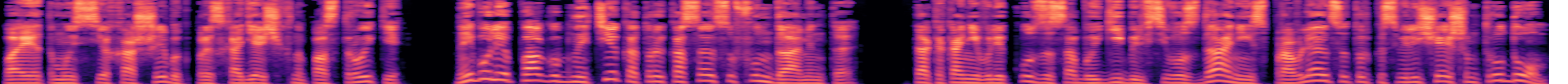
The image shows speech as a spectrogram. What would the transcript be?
Поэтому из всех ошибок, происходящих на постройке, наиболее пагубны те, которые касаются фундамента, так как они влекут за собой гибель всего здания и справляются только с величайшим трудом,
